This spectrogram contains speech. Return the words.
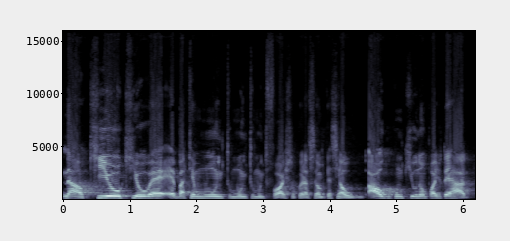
Não, Kill, Kill é, é, bater muito, muito, muito forte no coração, porque assim, algo, algo com Kill não pode dar errado.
